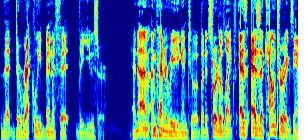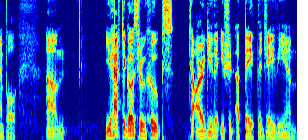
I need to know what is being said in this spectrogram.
that directly benefit the user. And I'm I'm kind of reading into it, but it's sort of like as as a counter example, um, you have to go through hoops to argue that you should update the JVM.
